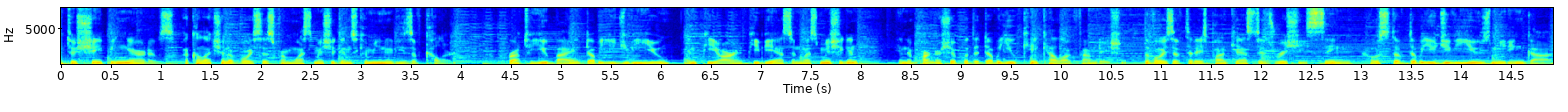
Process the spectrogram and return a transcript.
to Shaping Narratives, a collection of voices from West Michigan's communities of color. Brought to you by WGVU, NPR, and PBS in West Michigan and in partnership with the W.K. Kellogg Foundation. The voice of today's podcast is Rishi Singh, host of WGVU's Meeting God,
